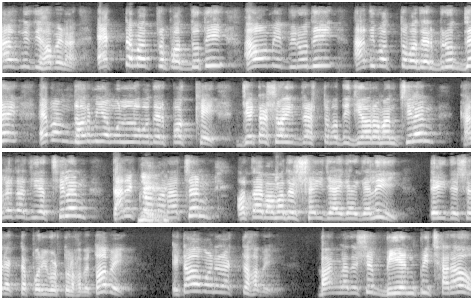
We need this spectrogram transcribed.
রাজনীতি হবে না। একটা মাত্র পদ্ধতি, আওয়ামী বিরোধী আধিপত্যবাদের বিরুদ্ধে এবং ধর্মীয় মূল্যবোধের পক্ষে, যেটা শহীদ রাষ্ট্রপতি জিয়া রহমান ছিলেন, খালেদা জিয়া ছিলেন, তারেক রহমান আছেন, অতএব আমাদের সেই জায়গায় গেলেই এই দেশের একটা পরিবর্তন হবে। তবে এটাও মনে রাখতে হবে, বাংলাদেশে বিএনপি ছাড়াও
